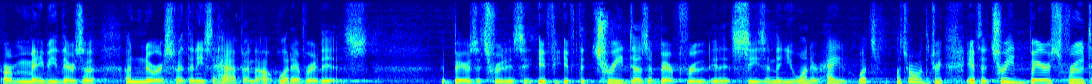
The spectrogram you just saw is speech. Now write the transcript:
Or maybe there's a, a nourishment that needs to happen, uh, whatever it is. It bears its fruit. If, if the tree doesn't bear fruit in its season, then you wonder, hey, what's, what's wrong with the tree? If the tree bears fruit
